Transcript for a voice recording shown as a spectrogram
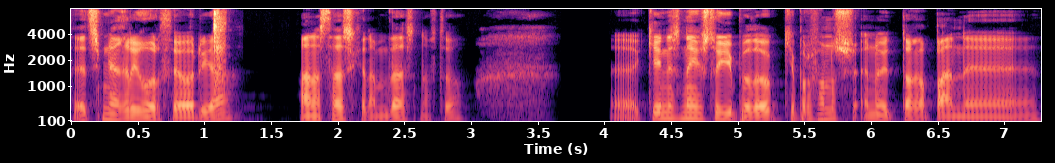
Έτσι, μια γρήγορη θεωρία. Αναστάσει και να μην είναι αυτό. Ε, και είναι συνέχεια στο γήπεδο και προφανώς εννοείται το αγαπάνε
